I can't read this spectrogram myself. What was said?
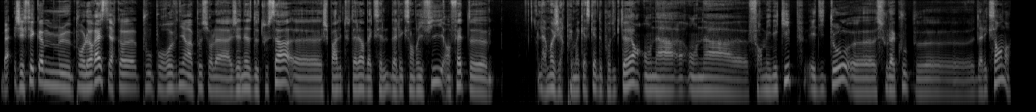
Bah, j'ai fait comme pour le reste, c'est-à-dire que pour, revenir un peu sur la genèse de tout ça, euh, je parlais tout à l'heure d'Alexandre Ifi. En fait, euh, là, moi, j'ai repris ma casquette de producteur. On a, on a euh, formé une équipe, édito, sous la coupe d'Alexandre.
